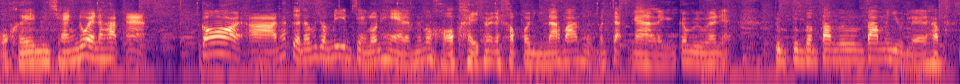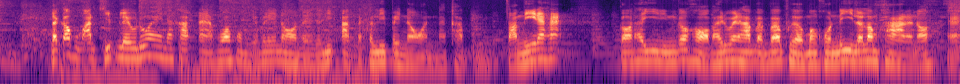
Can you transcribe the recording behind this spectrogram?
โอเคมีแชงด้วยนะครับอะก็อ่าถ้าเกิดท่านผู้ชมได้ยินเสียงรถแห่แบบนี้ต้องขออภัยด้วยนะครับพอดีหน้าบ้านผมมันจัดงานอะไรก็ไม่รู้นะเนี่ยตุ้มตุ้มตามตามตุ้มตามไม่หยุดเลยครับ แล้วก็ผมอัดคลิปเร็วด้วยนะครับอ่าเพราะว่าผมยังไม่ได้นอนเลยจะรีบอัดแล้วก็รีบไปนอนนะครับตามนี้นะฮะก็ถ้ายินก็ขออภัยด้วยนะครับแบบว่าเผื่อบางคนได้ยินแล้วลำคาญอะเนาะอ่า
